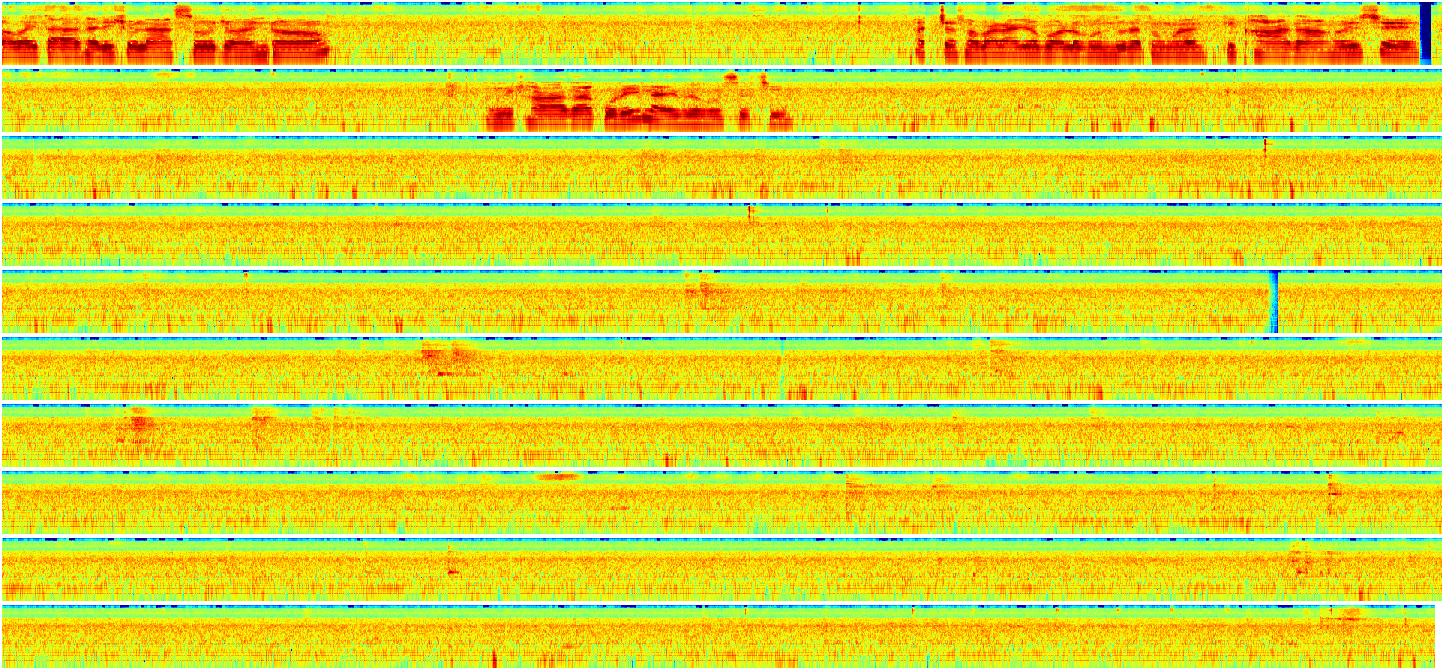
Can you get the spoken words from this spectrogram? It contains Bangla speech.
সবাই তাড়াতাড়ি চলে আসো জয়েন্ট হও। আচ্ছা সবার আগে বলো বন্ধুরা, তোমরা কি খাওয়া দাওয়া হয়েছে? আমি খাওয়া দাওয়া করেই লাইভে বসেছি।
